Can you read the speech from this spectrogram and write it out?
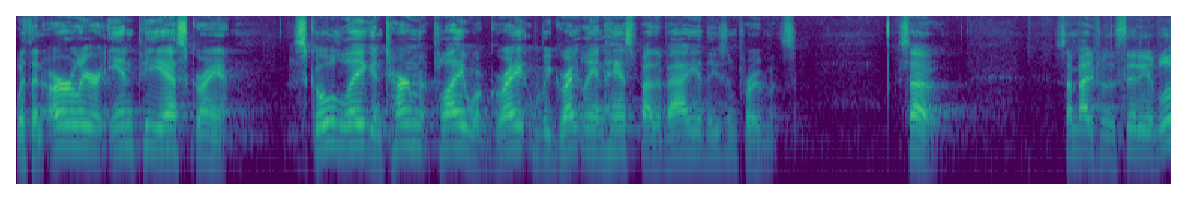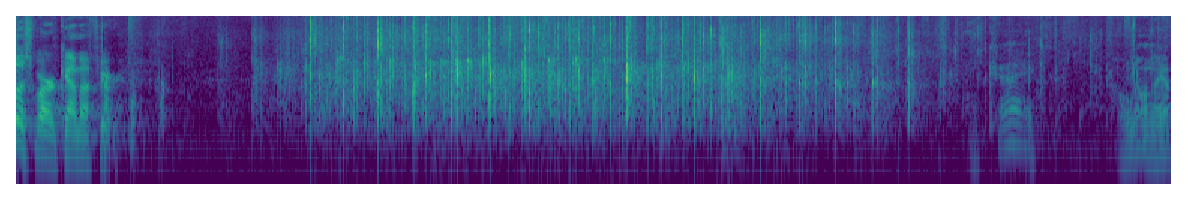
with an earlier NPS grant. School league and tournament play will, great, will be greatly enhanced by the value of these improvements. So, somebody from the city of Lewisburg come up here. Okay. Hold on now.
